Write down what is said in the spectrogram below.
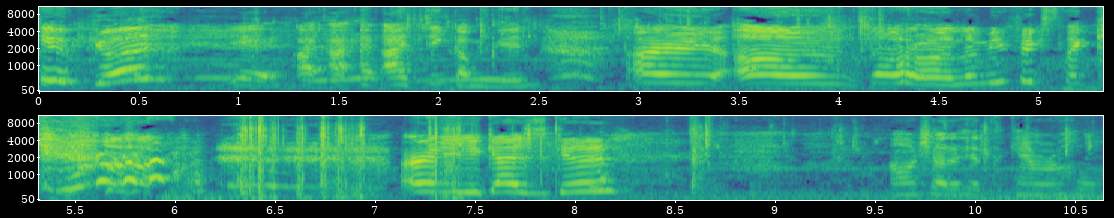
you good? Yeah, I, I, I think I'm good. Alright, um, hold on, let me fix the camera. Alright, you guys good? I'm gonna try to hit the camera hole.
